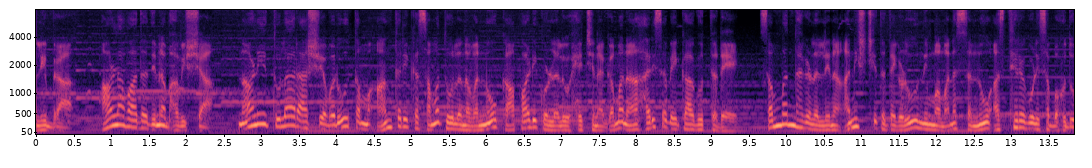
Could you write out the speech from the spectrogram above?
ಲಿಬ್ರಾ. ಆಳವಾದ ದಿನ ಭವಿಷ್ಯ. ನಾಳೆ ತುಲಾ ರಾಶಿಯವರು ತಮ್ಮ ಆಂತರಿಕ ಸಮತೋಲನವನ್ನು ಕಾಪಾಡಿಕೊಳ್ಳಲು ಹೆಚ್ಚಿನ ಗಮನ ಹರಿಸಬೇಕಾಗುತ್ತದೆ. ಸಂಬಂಧಗಳಲ್ಲಿನ ಅನಿಶ್ಚಿತತೆಗಳು ನಿಮ್ಮ ಮನಸ್ಸನ್ನು ಅಸ್ಥಿರಗೊಳಿಸಬಹುದು.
